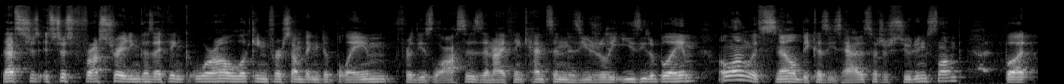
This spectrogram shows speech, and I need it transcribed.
that's just it's just frustrating because I think we're all looking for something to blame for these losses, and I think Henson is usually easy to blame, along with Snell because he's had such a shooting slump. But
